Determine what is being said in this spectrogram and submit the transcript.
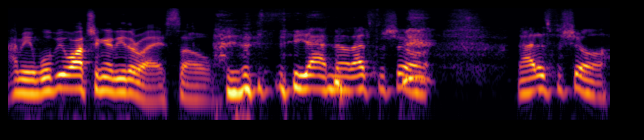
I mean, we'll be watching it either way. So yeah, no, that's for sure. That is for sure.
